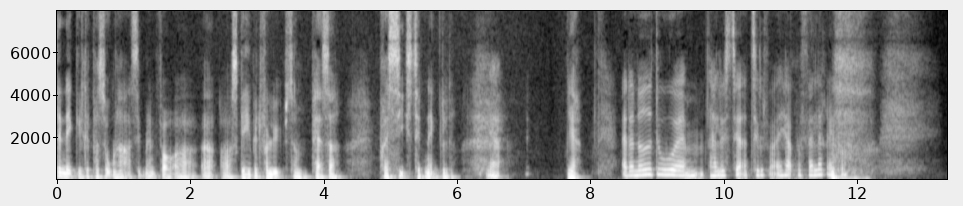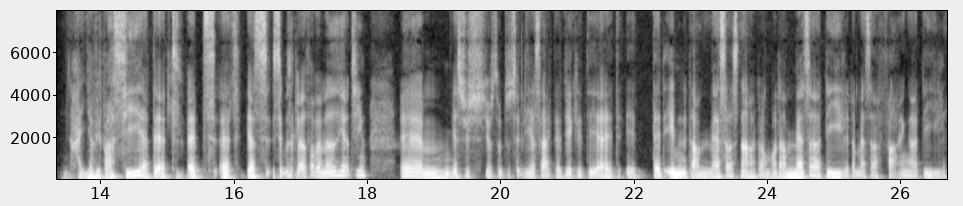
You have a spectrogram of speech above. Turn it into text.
den enkelte person har, simpelthen for at, at, at skabe et forløb, som passer præcis til den enkelte. Ja. Ja. Er der noget, du øh, har lyst til at tilføje her på falderæbet? Nej, jeg vil bare sige, at, at, at, at jeg er simpelthen så glad for at være med her, Tine. Øhm, jeg synes jo, som du selv lige har sagt, at virkelig det er et, et, det er et emne, der er masser at snakke om, og der er masser at dele, der er masser af erfaringer at dele.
